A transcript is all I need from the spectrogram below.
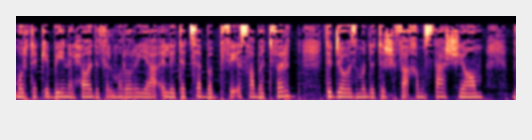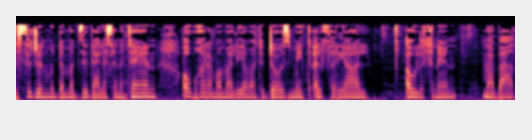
مرتكبين الحوادث المرورية اللي تتسبب في إصابة فرد تتجاوز مدة الشفاء 15 يوم بالسجن مدة ما تزيد على سنتين أو بغرامة مالية ما تتجاوز 100 ألف ريال أو الاثنين مع بعض.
